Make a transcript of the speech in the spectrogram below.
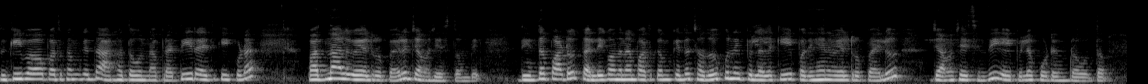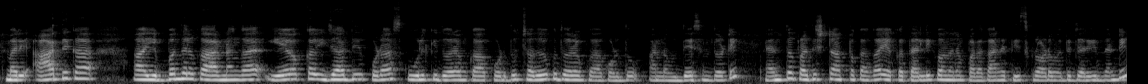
సుఖీభావ పథకం కింద అర్హత ఉన్న ప్రతి రైతుకి కూడా పద్నాలుగు వేల రూపాయలు జమ చేస్తుంది. దీంతోపాటు తల్లి కొందన పథకం కింద చదువుకునే పిల్లలకి పదిహేను వేల రూపాయలు జమ చేసింది ఏపీలో కూటమి ప్రభుత్వం. మరి ఆర్థిక ఇబ్బందుల కారణంగా ఏ ఒక్క విద్యార్థి కూడా స్కూల్కి దూరం కాకూడదు చదువుకు దూరం కాకూడదు అన్న ఉద్దేశంతో ఎంతో ప్రతిష్టాత్మకంగా యొక్క తల్లి కొందనం పథకాన్ని తీసుకురావడం అయితే జరిగిందండి.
